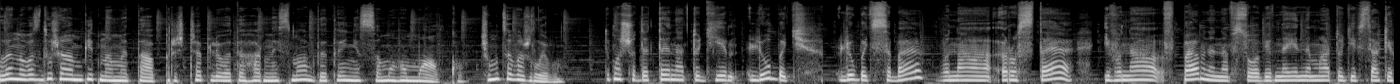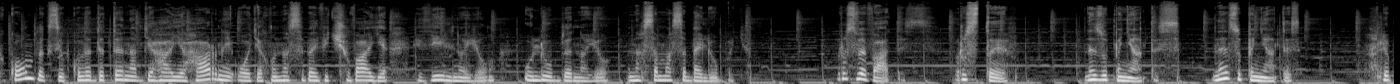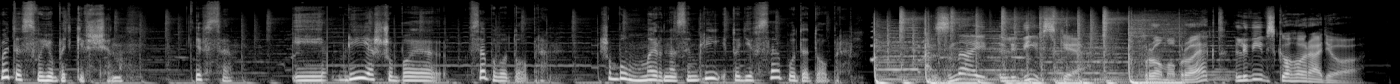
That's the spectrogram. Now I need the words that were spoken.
Олено, у вас дуже амбітна мета прищеплювати гарний смак дитині з самого малку. Чому це важливо? Тому що дитина тоді любить, любить себе, вона росте і вона впевнена в собі. В неї нема тоді всяких комплексів. Коли дитина вдягає гарний одяг, вона себе відчуває вільною, улюбленою. Вона сама себе любить. Розвиватись, рости, не зупинятись, не зупинятись, любити свою батьківщину і все. І мрія, щоб все було добре, щоб був мир на землі, і тоді все буде добре. Знай Львівське. Промопроект Львівського радіо.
